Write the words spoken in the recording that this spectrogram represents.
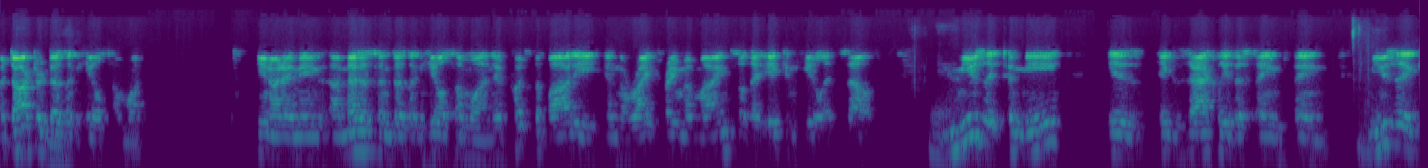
A doctor doesn't heal someone. You know what I mean? A medicine doesn't heal someone. It puts the body in the right frame of mind so that it can heal itself. Yeah. Music to me is exactly the same thing. Music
